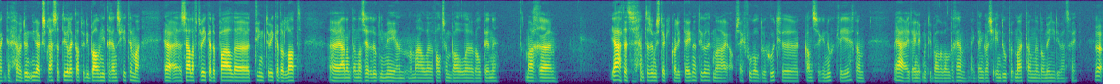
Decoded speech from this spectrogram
We doen het niet expres natuurlijk dat we die bal niet erin schieten. Maar ja, eh, zelf twee keer de paal, team twee keer de lat. Uh, ja, dan, dan zit het ook niet mee. En normaal valt zo'n bal wel binnen. Maar ja, het is, het is ook een stukje kwaliteit natuurlijk. Maar op zich voetbal doen we goed. kansen genoeg gecreëerd. Dan, maar ja, uiteindelijk moet die ballen wel erin. Ik denk als je één doelpunt maakt, dan, dan win je die wedstrijd. Ja,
